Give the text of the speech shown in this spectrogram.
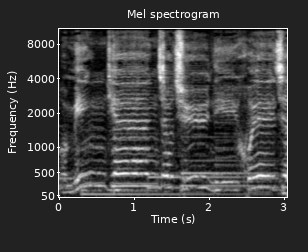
我明天就娶你回家。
